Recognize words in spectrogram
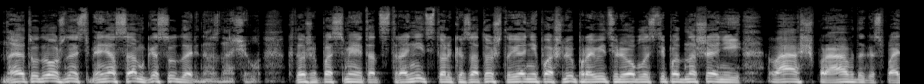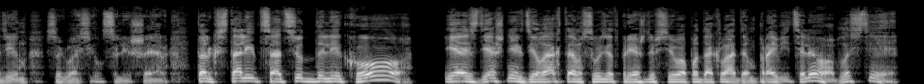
На эту должность меня сам государь назначил. Кто же посмеет отстранить только за то, что я не пошлю правителю области подношений? Ваш правда, господин, — согласился Лишер. Только столица отсюда далеко, и о здешних делах там судят прежде всего по докладам правителя области.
